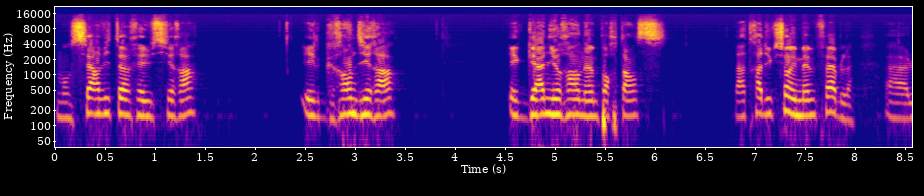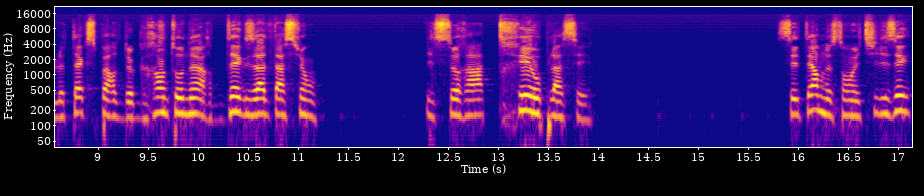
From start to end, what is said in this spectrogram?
Mon serviteur réussira, il grandira et gagnera en importance. La traduction est même faible. Euh, le texte parle de grand honneur, d'exaltation. Il sera très haut placé. Ces termes ne sont utilisés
